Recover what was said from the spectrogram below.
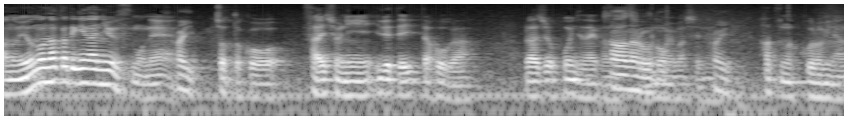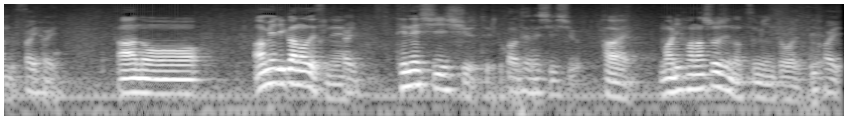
あの世の中的なニュースもね、はい。ちょっとこう最初に入れていった方がラジオっぽいんじゃないかなと思いましてね、はい。初の試みなんですけど、はいはい。あのーアメリカのですね、はい。テネシー州というとこあろで。テネシー州。はい、マリファナ所持の罪に問われて、はい。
